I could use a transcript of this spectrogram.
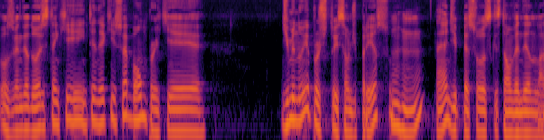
os vendedores têm que entender que isso é bom, porque diminui a prostituição de preço, Uhum. né? De pessoas que estão vendendo lá.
